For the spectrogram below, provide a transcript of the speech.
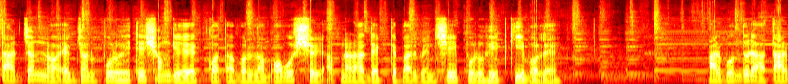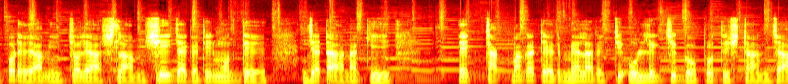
তার জন্য একজন পুরোহিতের সঙ্গে কথা বললাম, অবশ্যই আপনারা দেখতে পারবেন সেই পুরোহিত কি বলে। আর বন্ধুরা, তারপরে আমি চলে আসলাম সেই জায়গাটির মধ্যে, যেটা নাকি এক চাকমাঘাটের মেলার একটি উল্লেখযোগ্য প্রতিষ্ঠান যা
